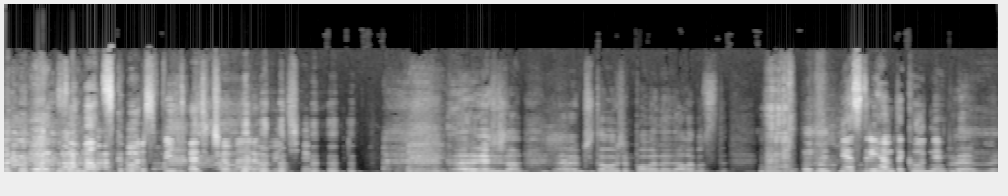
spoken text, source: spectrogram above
Mal skôr spýtať, čo má robiť. Eh, Ježiš, no, neviem, či to môže povedať, ale Ja striham tak kľudne. ne, ne,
